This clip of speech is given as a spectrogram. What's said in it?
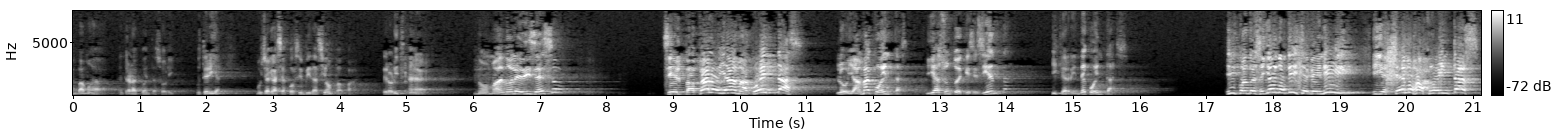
vamos a entrar a cuentas ahorita? Usted diría, muchas gracias por su invitación, papá. Pero ahorita, nomás no le dice eso. Si el papá lo llama a cuentas, lo llama a cuentas y es asunto de que se sienta y que rinde cuentas. Y cuando el Señor nos dice, venid y echemos a cuentas,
